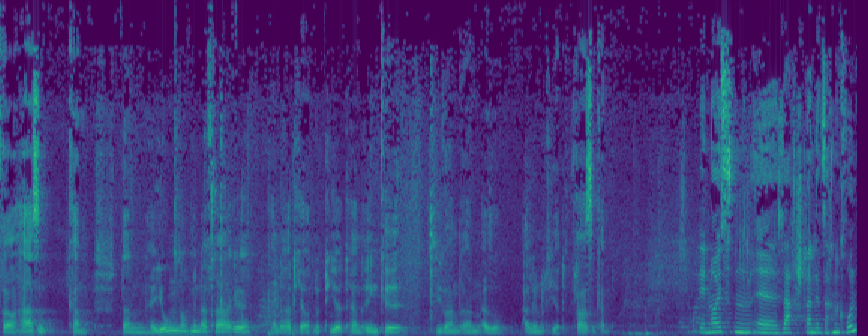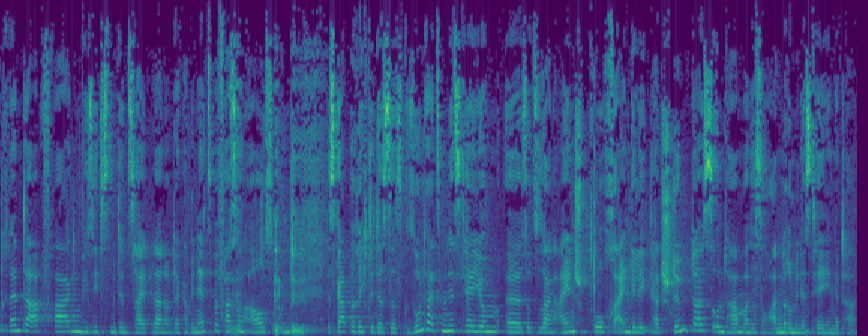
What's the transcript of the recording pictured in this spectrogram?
Frau Hasenkamp. Dann Herr Jung noch mit einer Frage. Andere hatte ich auch notiert. Herrn Rinke, Sie waren dran. Also alle notiert. Frau Hasenkamp. Den neuesten äh, Sachstand in Sachen Grundrente abfragen. Wie sieht es mit dem Zeitplan und der Kabinettsbefassung aus? Und es gab Berichte, dass das Gesundheitsministerium äh, sozusagen Einspruch eingelegt hat. Stimmt das? Und haben also das auch andere Ministerien getan?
